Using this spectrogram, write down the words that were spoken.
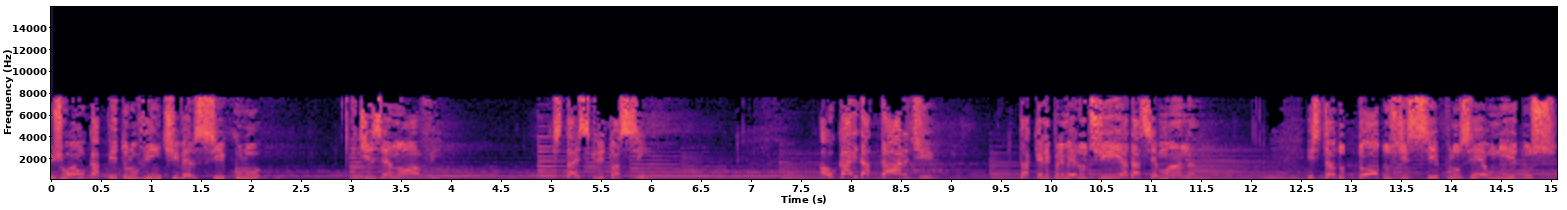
João capítulo 20, versículo 19 está escrito assim: Ao cair da tarde, daquele primeiro dia da semana, estando todos os discípulos reunidos,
